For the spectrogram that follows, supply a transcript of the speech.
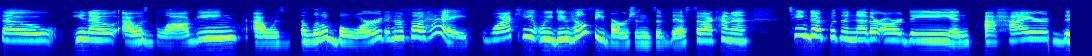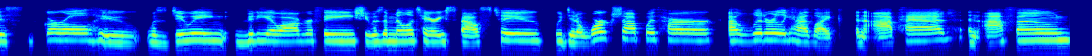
So, you know, I was blogging, I was a little bored, and I thought, hey, why can't we do healthy versions of this? So I kind of teamed up with another RD and I hired this girl who was doing videography. She was a military spouse too. We did a workshop with her. I literally had like an iPad, an iPhone,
